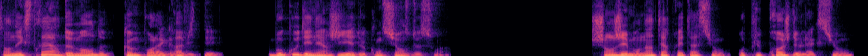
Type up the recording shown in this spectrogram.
s'en extraire demande, comme pour la gravité, beaucoup d'énergie et de conscience de soi. Changer mon interprétation au plus proche de l'action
